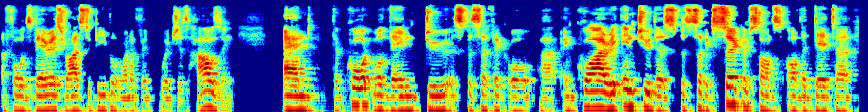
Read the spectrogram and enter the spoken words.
affords various rights to people, one of it which is housing. And the court will then do a specific or uh, inquiry into the specific circumstance of the debtor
